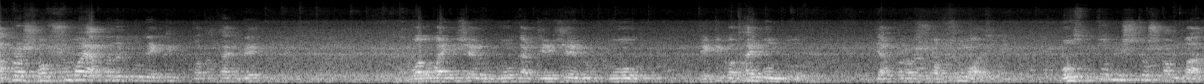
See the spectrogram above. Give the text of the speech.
আপনার সবসময় আপনাদের প্রতি একটি কথা থাকবে। বড় ভাই হিসেবে হোক, আর যে হিসেবে হোক একটি কথাই বলব যে আপনারা সবসময় বস্তুনিষ্ঠ সংবাদ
